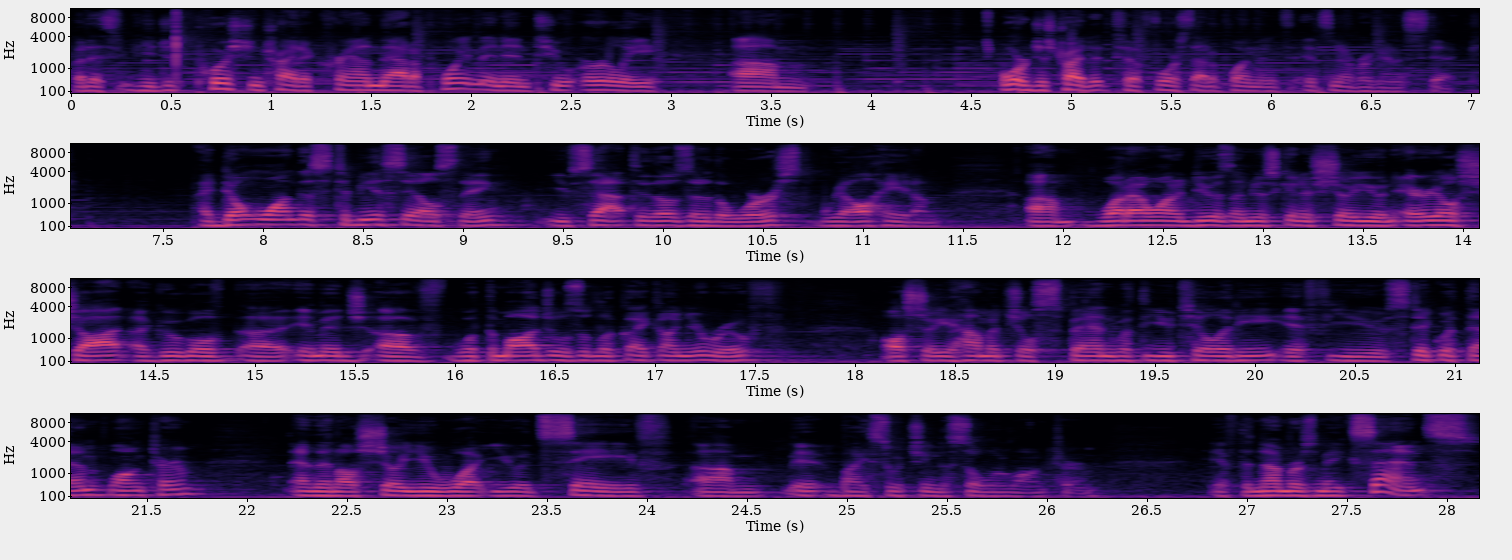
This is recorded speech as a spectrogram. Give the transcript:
But if you just push and try to cram that appointment in too early, um, or just try to, to force that appointment, it's, it's never going to stick. I don't want this to be a sales thing. You've sat through those that are the worst. We all hate them. Um, what I want to do is I'm just going to show you an aerial shot, a Google uh, image of what the modules would look like on your roof. I'll show you how much you'll spend with the utility if you stick with them long term, and then I'll show you what you would save um, it, by switching to solar long term. If the numbers make sense,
